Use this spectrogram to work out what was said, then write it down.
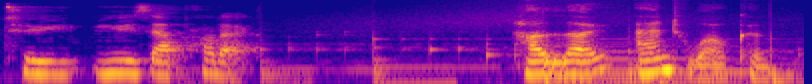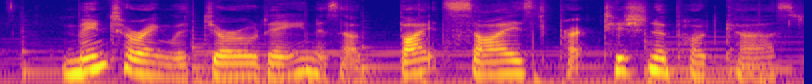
to use our product. Hello and welcome. Mentoring with Geraldine is a bite sized practitioner podcast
